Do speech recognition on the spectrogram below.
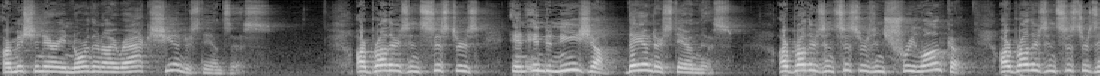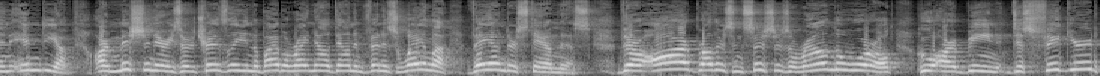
Our missionary in northern Iraq, she understands this. Our brothers and sisters in Indonesia, they understand this. Our brothers and sisters in Sri Lanka, our brothers and sisters in India, our missionaries that are translating the Bible right now down in Venezuela, they understand this. There are brothers and sisters around the world who are being disfigured,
